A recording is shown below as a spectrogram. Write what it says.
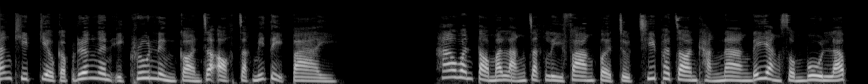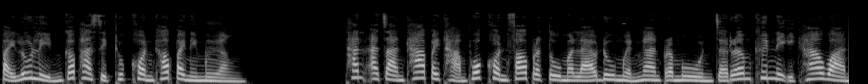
นั่งคิดเกี่ยวกับเรื่องเงินอีกครู่หนึ่งก่อนจะออกจากมิติไปห้าวันต่อมาหลังจากหลี่ฟางเปิดจุดชีพจรขังนางได้อย่างสมบูรณ์แล้วไปลู่หลินก็พาสิทธิ์ทุกคนเข้าไปในเมือง ท่านอาจารย์ข้าไปถามพวกคนเฝ้าประตูมาแล้วดูเหมือนงานประมูลจะเริ่มขึ้นในอีกห้าวัน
